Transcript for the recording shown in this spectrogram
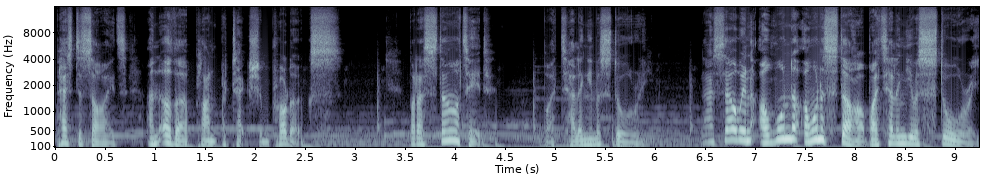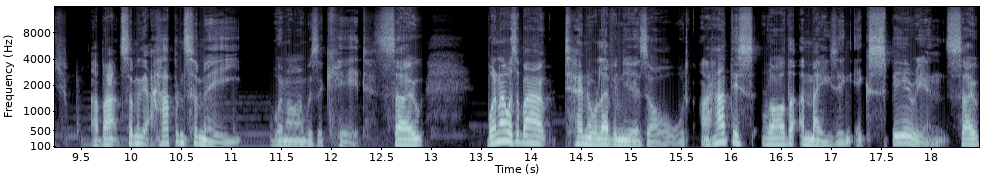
pesticides, and other plant protection products. But I started by telling him a story. Now, Selwyn, I, wonder, I want to start by telling you a story about something that happened to me when I was a kid. So, when I was about 10 or 11 years old, I had this rather amazing experience. So,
